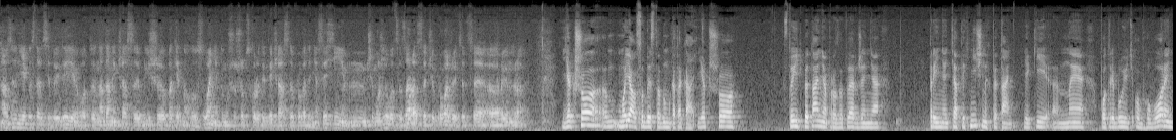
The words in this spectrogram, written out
А взагалі як ви ставитеся до ідеї, от на даний час більш пакетного голосування, тому що щоб скоротити час проведення сесії, чи можливо це зараз, чи впроваджується це е, районною радою? Якщо е, моя особиста думка така, якщо стоїть питання про затвердження прийняття технічних питань, які е, не потребують обговорень,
